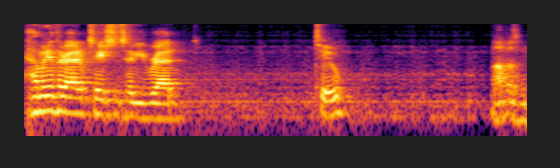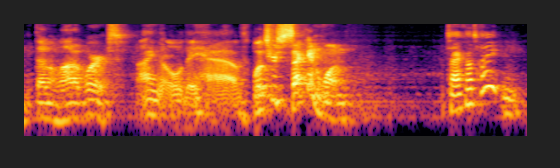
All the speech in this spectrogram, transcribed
How many other adaptations have you read? Two. Mama's done a lot of works. I know they have. What's your second one? Attack on Titan.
